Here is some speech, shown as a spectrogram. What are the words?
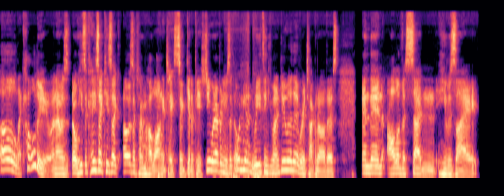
Oh, like, how old are you? And I was, Oh, he's like, he's like, he's like, Oh, I was like talking about how long it takes to get a PhD or whatever. And he was like, Oh, what do you, gonna, what do, you think you want to do with it? We were talking about all this. And then all of a sudden, he was like,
